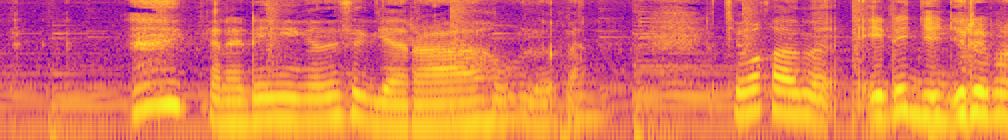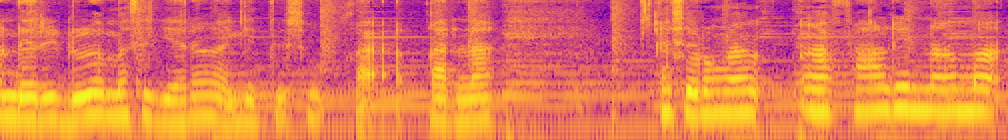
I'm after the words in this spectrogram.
Karena dia ingatnya sejarah mulu kan. Coba kalau ide jujur emang dari dulu sama sejarah nggak gitu suka. Karena eh, suruh ng ngafalin nama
